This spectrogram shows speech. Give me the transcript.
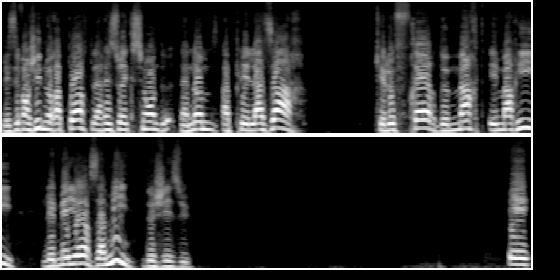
les évangiles nous rapportent la résurrection d'un homme appelé Lazare, qui est le frère de Marthe et Marie, les meilleurs amis de Jésus. Et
